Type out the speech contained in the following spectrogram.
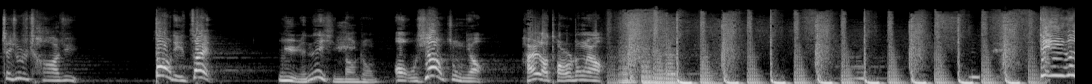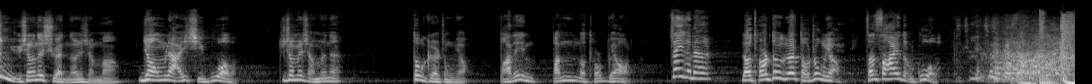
这就是差距。到底在女人内心当中，偶像重要还是老头重要？第一个女生的选择是什么？让我们俩一起过吧，这证明什么呢？豆哥重要，把这把那老头不要了。这个呢，老头儿豆哥都重要，咱仨一斗过吧。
